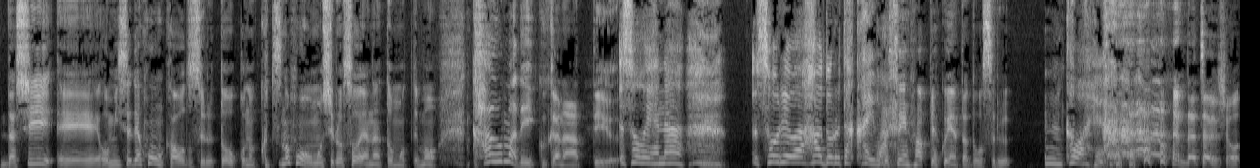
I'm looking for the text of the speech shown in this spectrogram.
だし、えーお店で本を買おうとすると、この靴の本面白そうやなと思っても、買うまで行くかなっていう。そうやな。それはハードル高いわこれ。1800円やったらどうする？うん、買わへん。なっちゃうでしょ？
